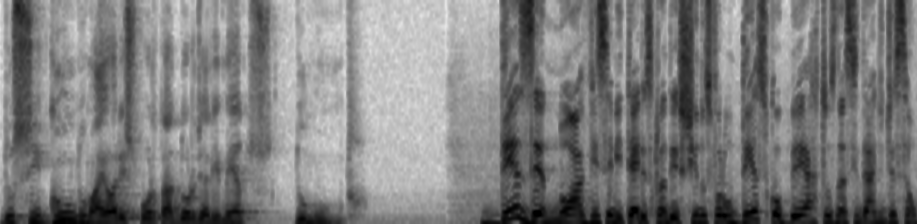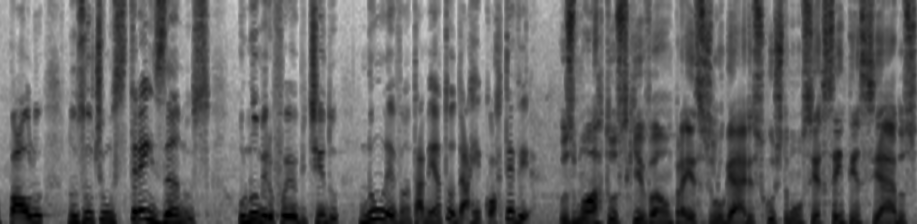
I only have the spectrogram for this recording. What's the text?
do segundo maior exportador de alimentos do mundo. 19 cemitérios clandestinos foram descobertos na cidade de São Paulo nos últimos três anos. O número foi obtido num levantamento da Record TV. Os mortos que vão para esses lugares costumam ser sentenciados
